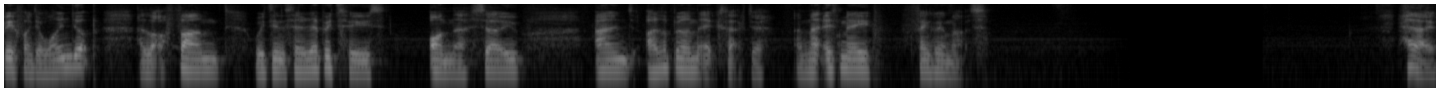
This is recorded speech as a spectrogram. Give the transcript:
Big to Wind Up. A lot of fun. We did celebrities on the show. And I love being on the X Factor. And that is me. Thank you very much. Hello,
